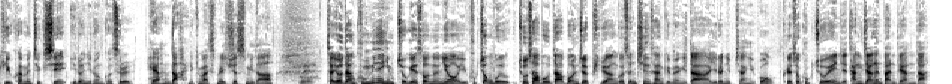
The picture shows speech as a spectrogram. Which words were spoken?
귀국하면 즉시 이런 이런 것을 해야 한다. 이렇게 말씀해 주셨습니다. 네. 자, 여당 국민의힘 쪽에서는요. 이 국정조사보다 먼저 필요한 것은 진상규명이다. 이런 입장이고 그래서 국조에 이제 당장은 반대한다.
